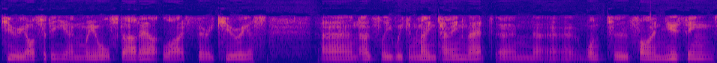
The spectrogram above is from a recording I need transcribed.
curiosity, and we all start out life very curious. And hopefully we can maintain that and uh, want to find new things,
